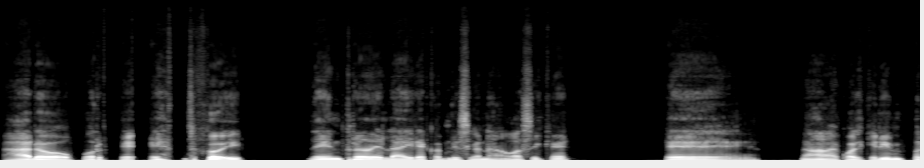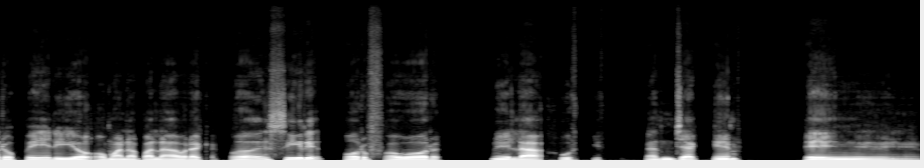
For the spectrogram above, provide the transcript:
Claro, porque estoy dentro del aire acondicionado. Así que, eh, nada, cualquier improperio o mala palabra que pueda decir, por favor, me la justifican, ya que eh,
